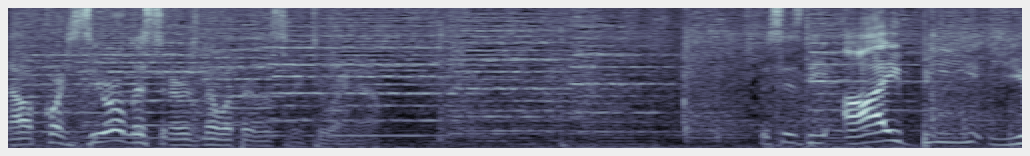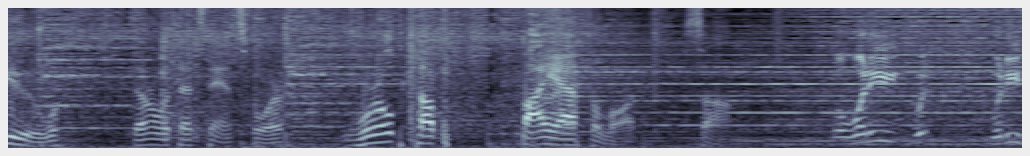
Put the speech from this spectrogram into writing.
Now, of course, zero listeners know what they're listening to right now. This is the IBU, don't know what that stands for, World Cup Biathlon song. Well, what do you what, what do you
